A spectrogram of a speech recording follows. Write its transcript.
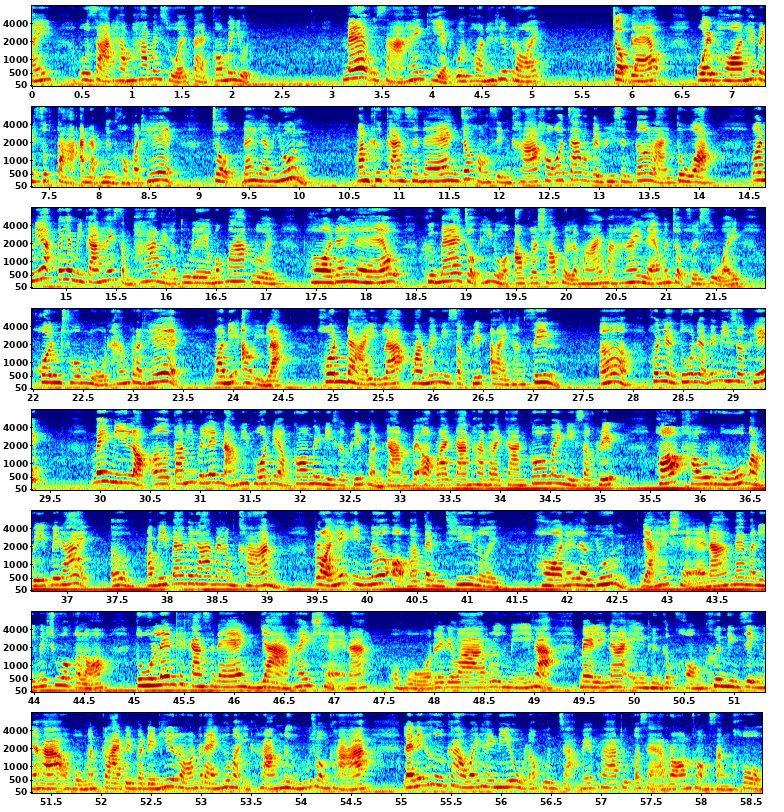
อุตส่าห์ทำภาพไม่สวยแต่ก็ไม่หยุด แม่อุตส่าห์ให้เกียรติอวยพรให้เรียบร้อย จบแล้วอวยพรให้เป็นซุปตาอันดับหนึ่งของประเทศ จบได้แล้วยุ่น มันคือการแสดงเจ้าของสินค้าเขาก็จ้างมาเป็นพรีเซนเตอร์หลายตัว วันนี้ก็ยังมีการให้สัมภาษณ์อย่างกระตูเลวมากๆเลย พอได้แล้วคือแม่จบที่หนูเอากระเช้าผลไม้มาให้แล้วมันจบสวยๆ คนชมหนูทั้งประเทศ วันนี้เอาอีกละ คนด่าอีกละ มันไม่มีสคริปต์อะไรทั้งสิ้น เออ คนอย่างตูเนี่ยไม่มีสคริปต์ ไม่มีหรอกเออตอนที่ไปเล่นหนังพี่พศเนี่ยก็ไม่มีสคริปต์เหมือนกันไปออกรายการพันรายการก็ไม่มีสคริปต์เพราะเขารู้มาบีบไม่ได้ เออ มาบีบแม่ไม่ได้ไม่ลำคาญ ปล่อยให้อินเนอร์ออกมาเต็มที่เลย พอได้แล้วยุ่น อย่าให้แฉนะ แม่มณีไม่ชั่วกันเหรอ ตูเล่นแค่การแสดงอย่าให้แฉนะโอ้โหเรียกได้ว่าเรื่องนี้ค่ะ แมรีน่าเองถึงกับของขึ้นจริง ๆ นะคะโอ้โหมันกลายเป็นประเด็นที่ร้อนแรงขึ้นมาอีกครั้งหนึ่งผู้ชมค่ะและนี่คือข่าวไวไทยนิวแล้วคุณจะไม่พลาดทุกกระแสร้อนของสังคม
